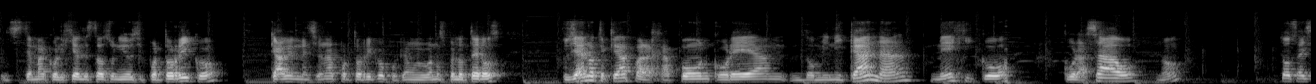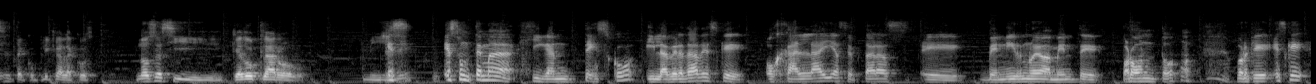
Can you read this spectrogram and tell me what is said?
el sistema colegial de Estados Unidos y Puerto Rico, cabe mencionar Puerto Rico porque eran muy buenos peloteros, pues ya no te quedan para Japón, Corea, Dominicana, México, Curazao, ¿no? Entonces ahí se te complica la cosa. No sé si quedó claro mi... Es, es un tema gigantesco y la verdad es que ojalá y aceptaras eh, venir nuevamente pronto, porque es que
